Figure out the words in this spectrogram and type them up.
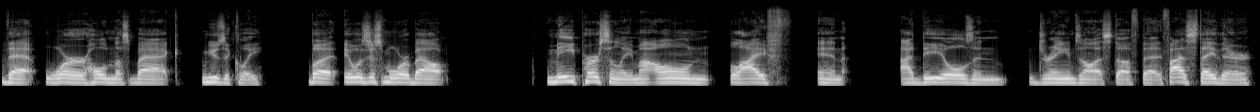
that were holding us back musically, but it was just more about me personally, my own life and ideals and dreams and all that stuff. That if I had stayed there,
